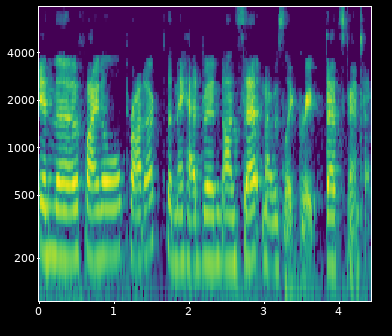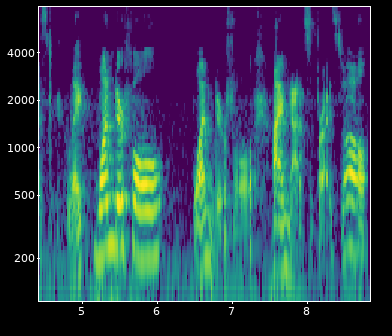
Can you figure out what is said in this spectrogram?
in the final product than they had been on set and I was like great that's fantastic like wonderful wonderful I'm not surprised at all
